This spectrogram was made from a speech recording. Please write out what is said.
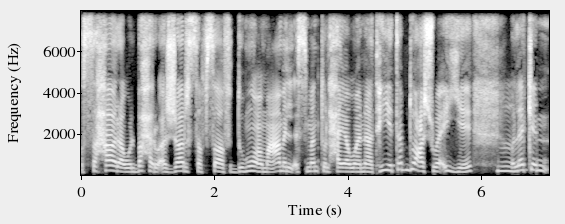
الصحارى والبحر وأشجار الصفصاف الدموع ومعامل الإسمنت والحيوانات هي تبدو عشوائية. ولكن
